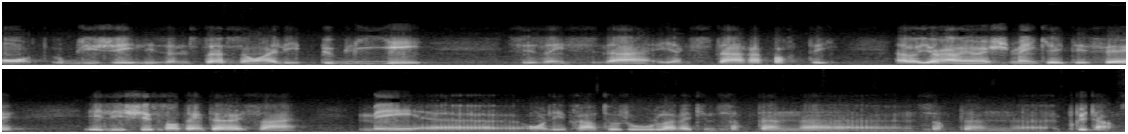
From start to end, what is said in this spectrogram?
ont obligé les administrations à aller publier ces incidents et accidents rapportés. Alors, il y a quand même un chemin qui a été fait et les chiffres sont intéressants, mais euh, on les prend toujours avec une certaine, euh, certaine euh, prudence.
